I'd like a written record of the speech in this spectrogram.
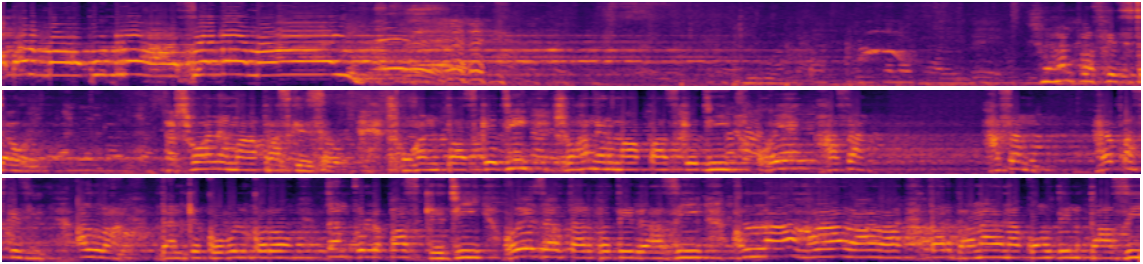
আমার মা বোনরা আছে না নাই? সোহান পাঁচ কেজি চাউল। আর সোহানের মা পাঁচ কেজি চাউল। সোহান পাঁচ কেজি সোহানের মা পাঁচ কেজি। হয়ে হাসান। হাসান হ্যাঁ পাঁচ কেজি। আল্লাহ দানকে কবুল করো। দান করল পাঁচ কেজি হয়ে যাও তার প্রতি রাজি। আল্লাহ তার বানায় না কোনোদিন পাঁচি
